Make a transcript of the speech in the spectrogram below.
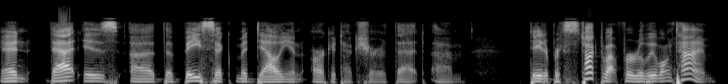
And that is uh, the basic medallion architecture that um, databricks has talked about for a really long time.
